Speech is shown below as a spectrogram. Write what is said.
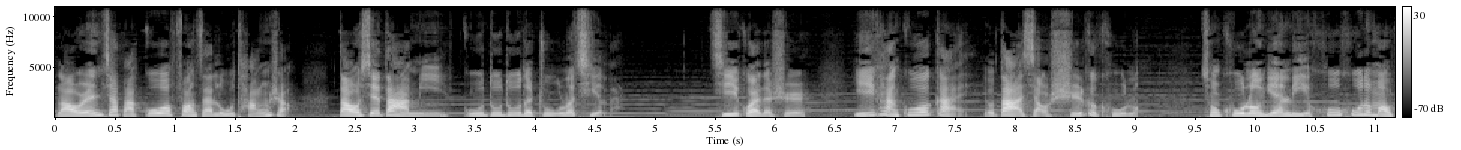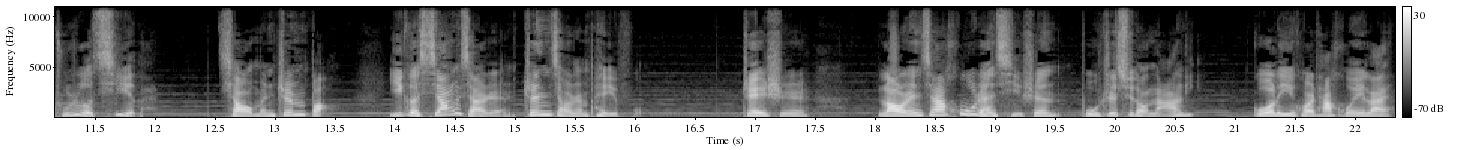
老人家把锅放在炉膛上，倒些大米，咕嘟嘟地煮了起来。奇怪的是，一看锅盖有大小十个窟窿，从窟窿眼里呼呼地冒出热气来，窍门真棒，一个乡下人真叫人佩服。这时。老人家忽然起身，不知去到哪里。过了一会儿，他回来，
